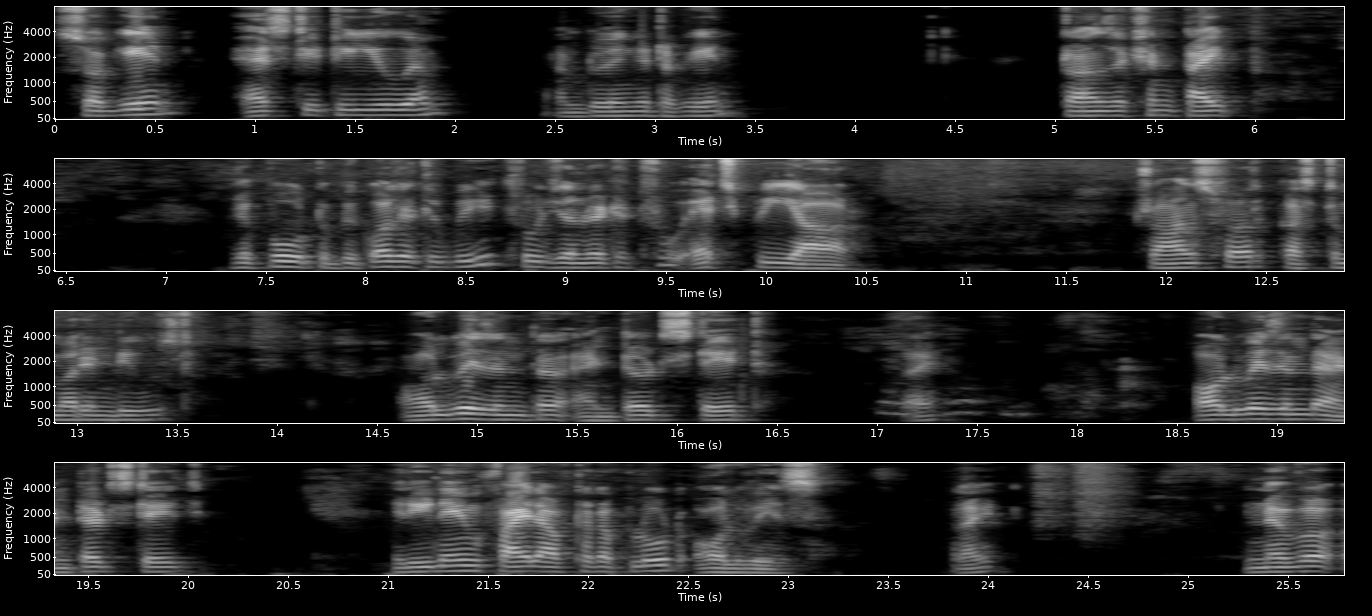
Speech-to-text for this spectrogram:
So again HTTUM I'm doing it again. Transaction type report because it will be through generated through HPR transfer customer induced always in the entered state right? Always in the entered stage. Rename file after upload always right? Never.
